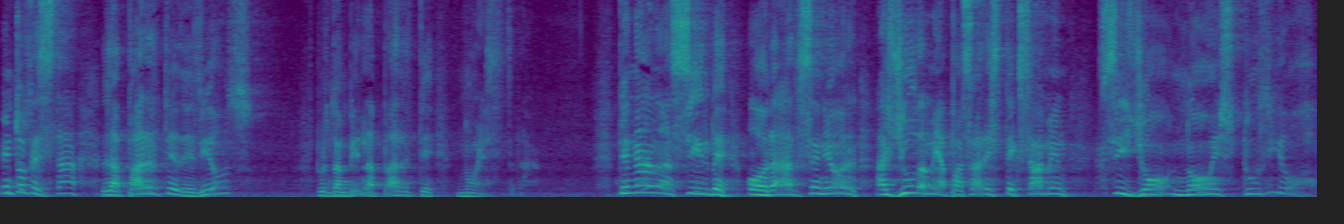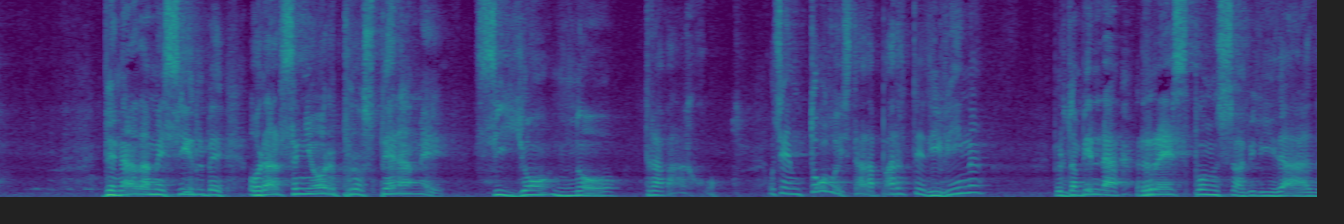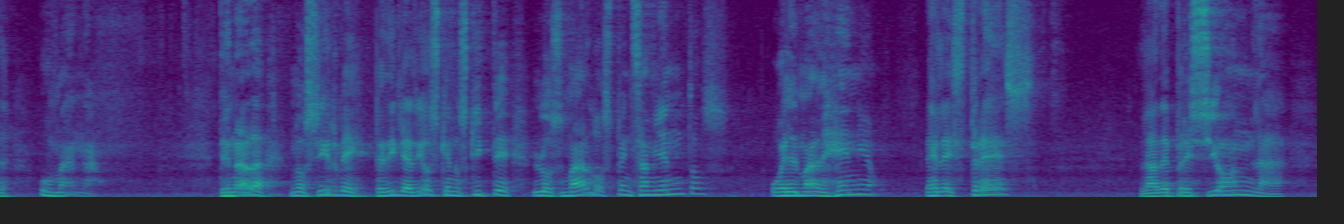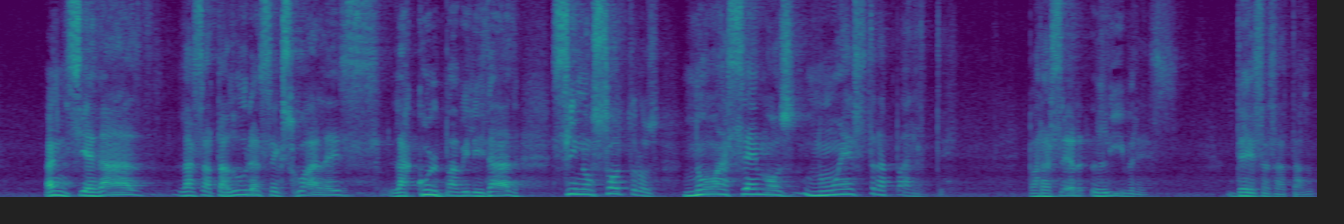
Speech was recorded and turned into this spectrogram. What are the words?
Entonces está la parte de Dios, pero también la parte nuestra. De nada sirve orar, Señor, ayúdame a pasar este examen si yo no estudio. De nada me sirve orar, Señor, prospérame, si yo no trabajo. O sea, en todo está la parte divina, pero también la responsabilidad humana. De nada nos sirve pedirle a Dios que nos quite los malos pensamientos o el mal genio, el estrés, la depresión, la ansiedad, las ataduras sexuales, la culpabilidad, si nosotros no hacemos nuestra parte para ser libres de esas ataduras.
